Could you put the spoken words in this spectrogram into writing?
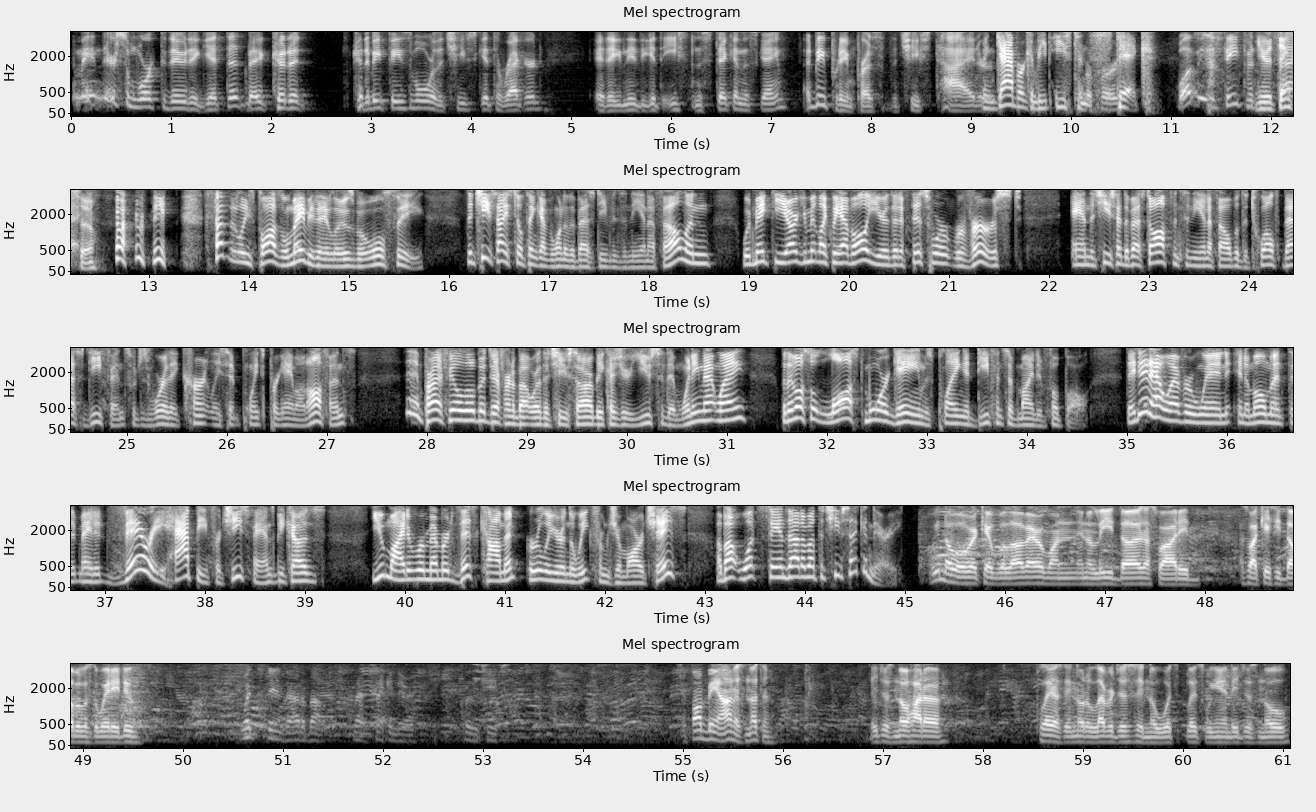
I mean, there's some work to do to get that. But could it could it be feasible where the Chiefs get the record? If they need to get the Easton Stick in this game, that'd be pretty impressive. if The Chiefs tied, or And Gabber can beat Easton first. Stick. well, I mean, this defense. You'd think so. I mean, that's at least plausible. Maybe they lose, but we'll see. The Chiefs, I still think, have one of the best defenses in the NFL and would make the argument, like we have all year, that if this were reversed and the Chiefs had the best offense in the NFL but the 12th best defense, which is where they currently sit points per game on offense, eh, probably feel a little bit different about where the Chiefs are because you're used to them winning that way. But they've also lost more games playing a defensive minded football. They did, however, win in a moment that made it very happy for Chiefs fans because you might have remembered this comment earlier in the week from Ja'Marr Chase about what stands out about the Chiefs secondary. We know what we're capable of. Everyone in the league does. That's why they. That's why KC double is the way they do. What stands out about that secondary for the Chiefs? If I'm being honest, nothing. They just know how to play us. They know the leverages. They know what splits we in. They just know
